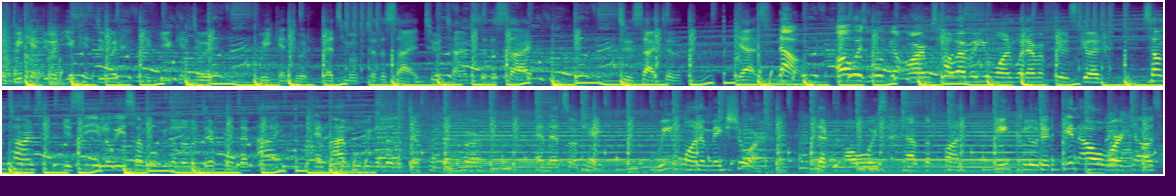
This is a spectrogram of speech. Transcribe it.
If we can do it, you can do it. If you can do it, we can do it. Let's move to the side. Two times to the side. Two side to the... Yes. Now, always move your arms however you want, whatever feels good. Sometimes you see Eloisa moving a little different than I, and I'm moving a little different than her, and that's okay. We want to make sure that we always have the fun included in our workouts.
